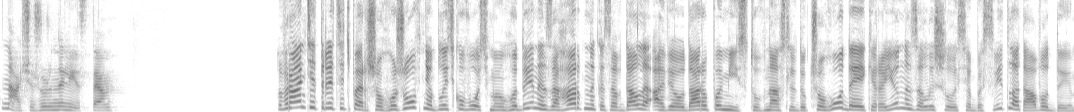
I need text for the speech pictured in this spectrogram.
наші журналісти. Вранці 31 жовтня близько 8 години загарбники завдали авіаудару по місту, внаслідок чого деякі райони залишилися без світла та води.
